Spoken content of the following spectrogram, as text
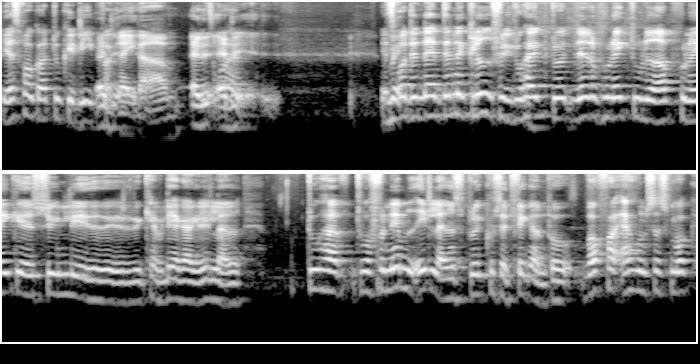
Jeg tror godt, du kan lide et par det- grækerarme. Er det, er det, jeg. Tror, den, der, den er glød, fordi du har ikke, du, netop, hun er ikke dullet op, hun er ikke uh, synlig uh, kavalergang eller et eller andet. Du har, du har fornemmet et eller andet, som du ikke kunne sætte fingeren på. Hvorfor er hun så smuk?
